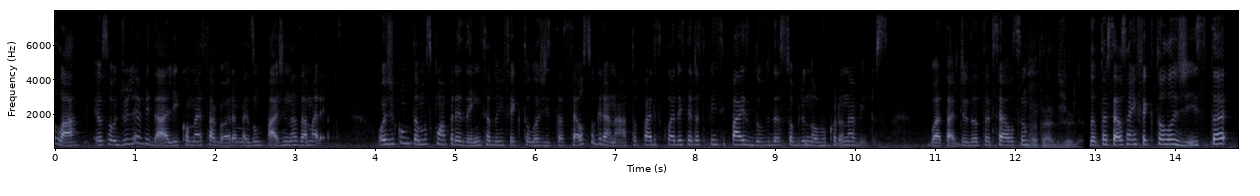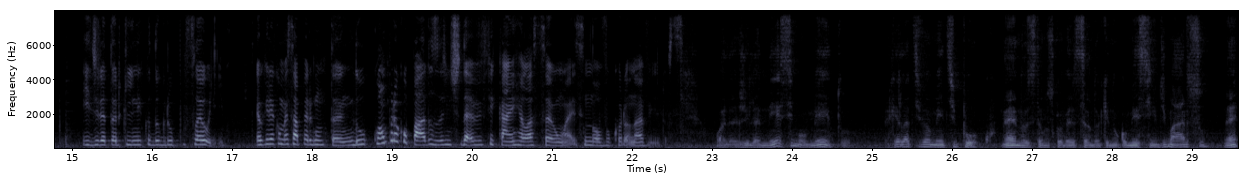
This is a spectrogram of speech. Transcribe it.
Olá, eu sou Júlia Vidal e começa agora mais um Páginas Amarelas. Hoje contamos com a presença do infectologista Celso Granato para esclarecer as principais dúvidas sobre o novo coronavírus. Boa tarde, doutor Celso. Boa tarde, Júlia. Doutor Celso é infectologista e diretor clínico do Grupo Fleury. Eu queria começar perguntando quão preocupados a gente deve ficar em relação a esse novo coronavírus. Olha, Júlia, nesse momento relativamente pouco. Né? Nós estamos conversando aqui no comecinho de março, né?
